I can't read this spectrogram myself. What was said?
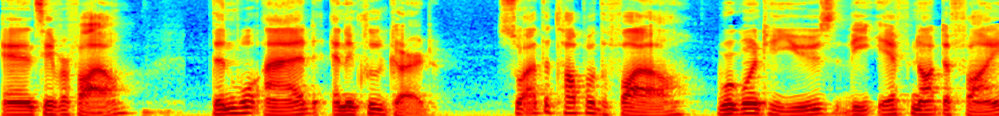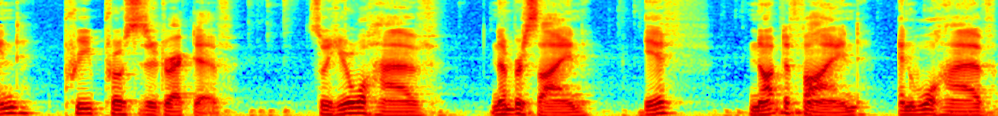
and save our file. Then we'll add an include guard. So at the top of the file, we're going to use the if not defined preprocessor directive. So here we'll have number sign if not defined, and we'll have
